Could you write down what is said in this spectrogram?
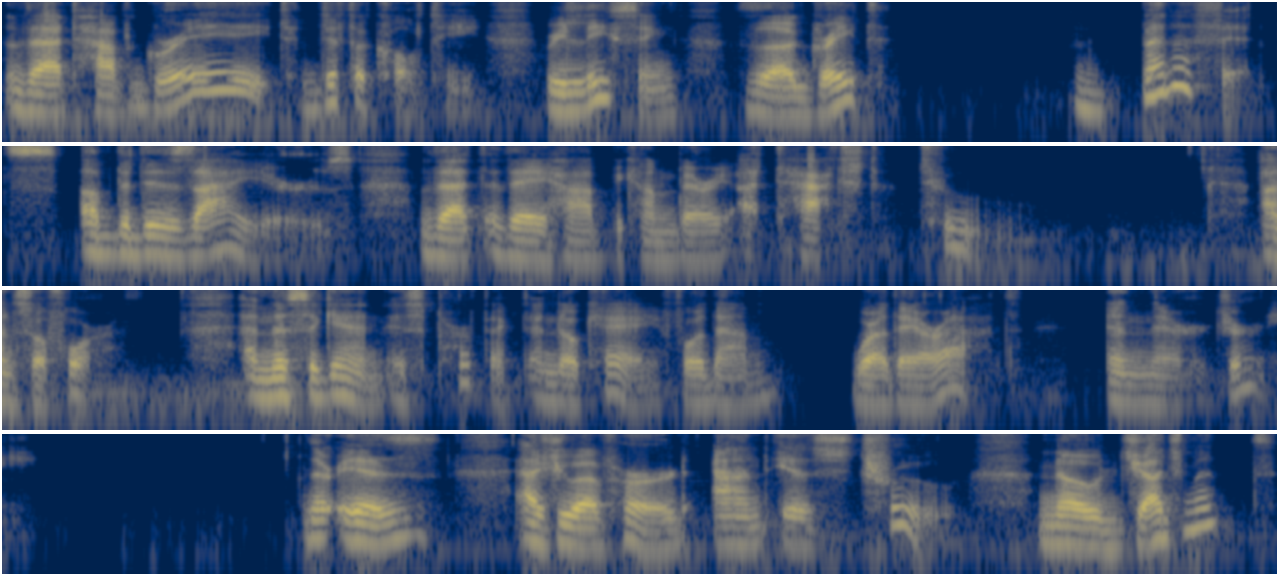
that have great difficulty releasing the great benefits of the desires that they have become very attached to and so forth. And this again is perfect and okay for them where they are at in their journey. There is as you have heard and is true no judgment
